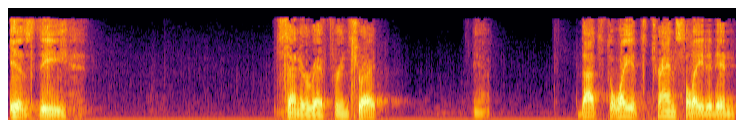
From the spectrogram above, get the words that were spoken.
Is the center reference, right? Yeah. That's the way it's translated in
